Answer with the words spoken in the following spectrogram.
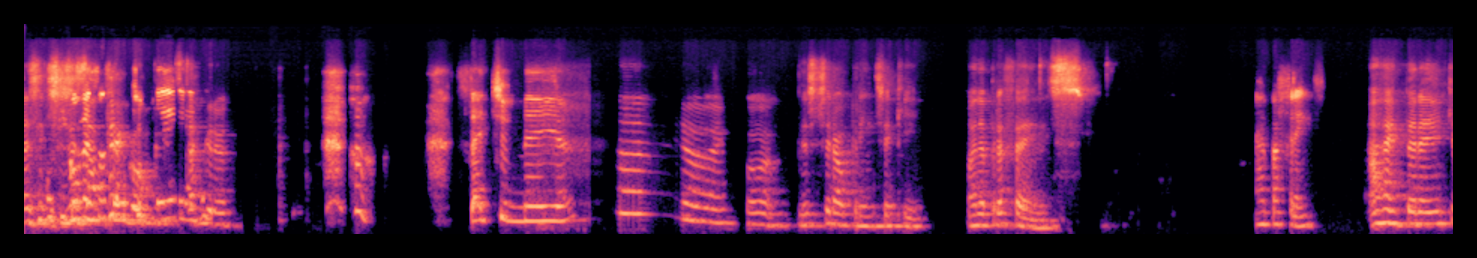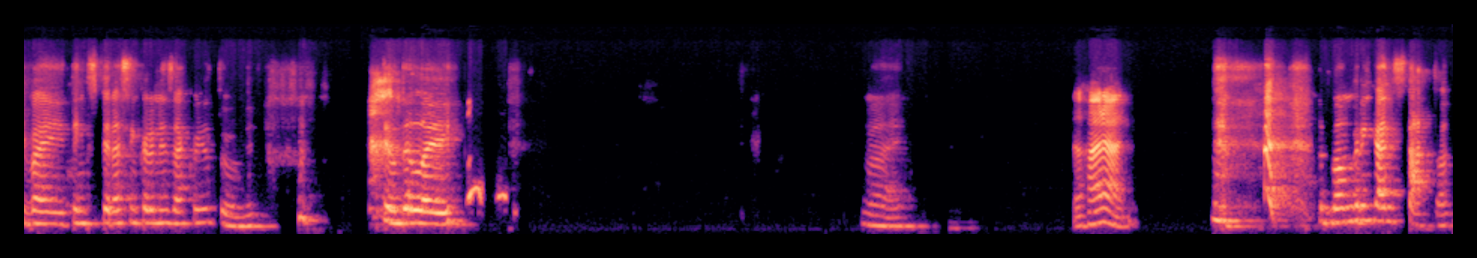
A gente desapegou do Instagram. Sete e meia. Ai, ai. deixa eu tirar o print aqui. Olha para frente. Vai para frente. Ai, peraí, que vai. Tem que esperar sincronizar com o YouTube. Tem um delay. Vai. Tô parado. Vamos brincar de estátua.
